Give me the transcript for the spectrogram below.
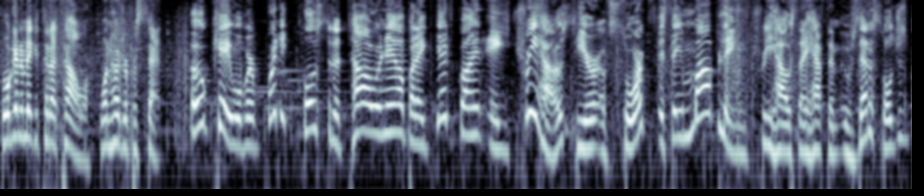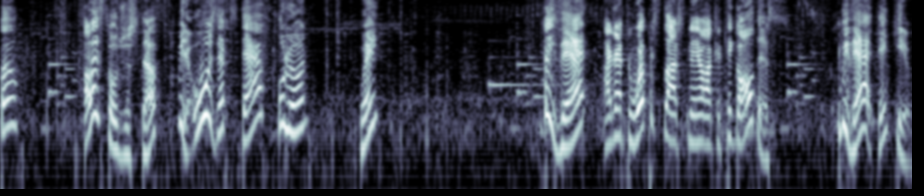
we're gonna make it to that tower, 100%. Okay, well, we're pretty close to the tower now, but I did find a treehouse here of sorts. It's a moblin treehouse I have to... Was that a soldier's bow? I like soldier stuff. Wait, oh, is that a staff? Hold on. Wait. Like that. I got the weapon slots now. I can take all this. Give me that. Thank you.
